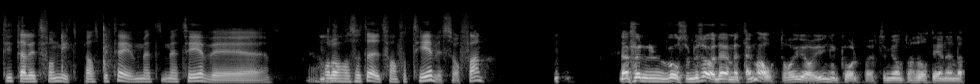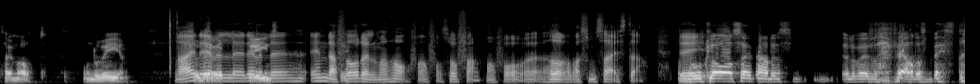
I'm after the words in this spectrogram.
titta lite från mitt perspektiv med, med TV? Har det har sett ut framför TV-soffan? Nej, för som du sa, det med timeout har jag ju ingen koll på eftersom jag inte har hört en enda timeout under VM. Nej, Så det är det- väl, det är det väl det enda fördelen man har framför soffan, att man får eh, höra vad som sägs där. De Det, borde klara sig världens, eller vad är det, världens bästa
